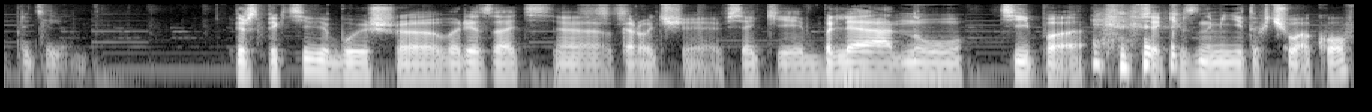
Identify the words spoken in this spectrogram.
определенно. В перспективе будешь э, вырезать, э, короче, всякие бля, ну, типа всяких знаменитых чуваков.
